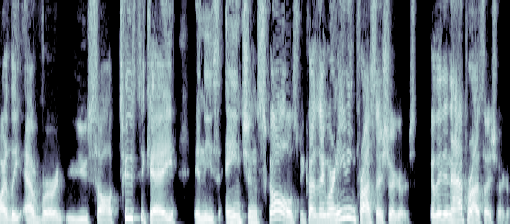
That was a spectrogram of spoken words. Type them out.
hardly ever you saw tooth decay in these ancient skulls because they weren't eating processed sugars because they didn't have processed sugar.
